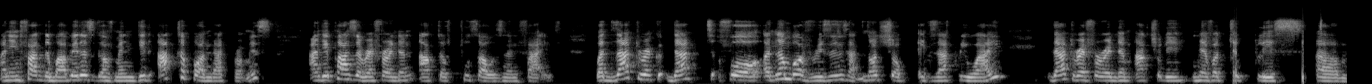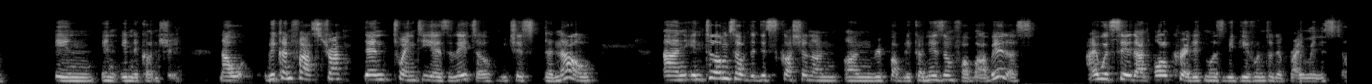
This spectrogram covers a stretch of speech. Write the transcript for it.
And in fact, the Barbados government did act upon that promise and they passed the Referendum Act of 2005. But that, that for a number of reasons, I'm not sure exactly why, that referendum actually never took place um, in, in, in the country. Now, we can fast track then 20 years later, which is the now, and in terms of the discussion on, on republicanism for Barbados, I would say that all credit must be given to the prime minister.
